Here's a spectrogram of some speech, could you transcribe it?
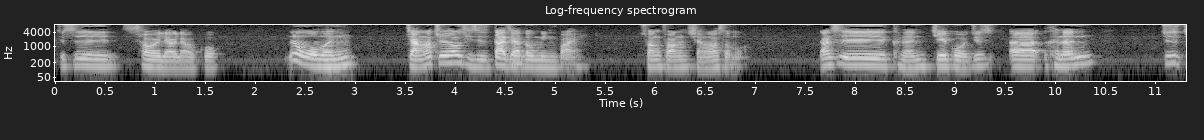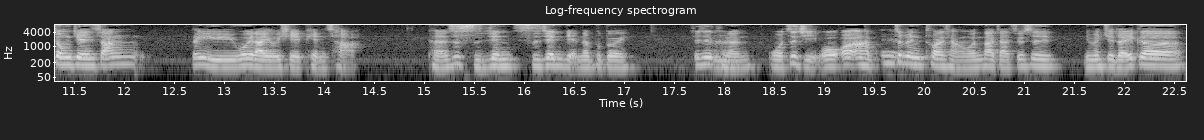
就是稍微聊聊过。那我们讲到最后，其实大家都明白双方想要什么，但是可能结果就是呃，可能就是中间商对于未来有一些偏差，可能是时间时间点的不对，就是可能我自己我我啊嗯。这边突然想问大家，就是你们觉得一个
